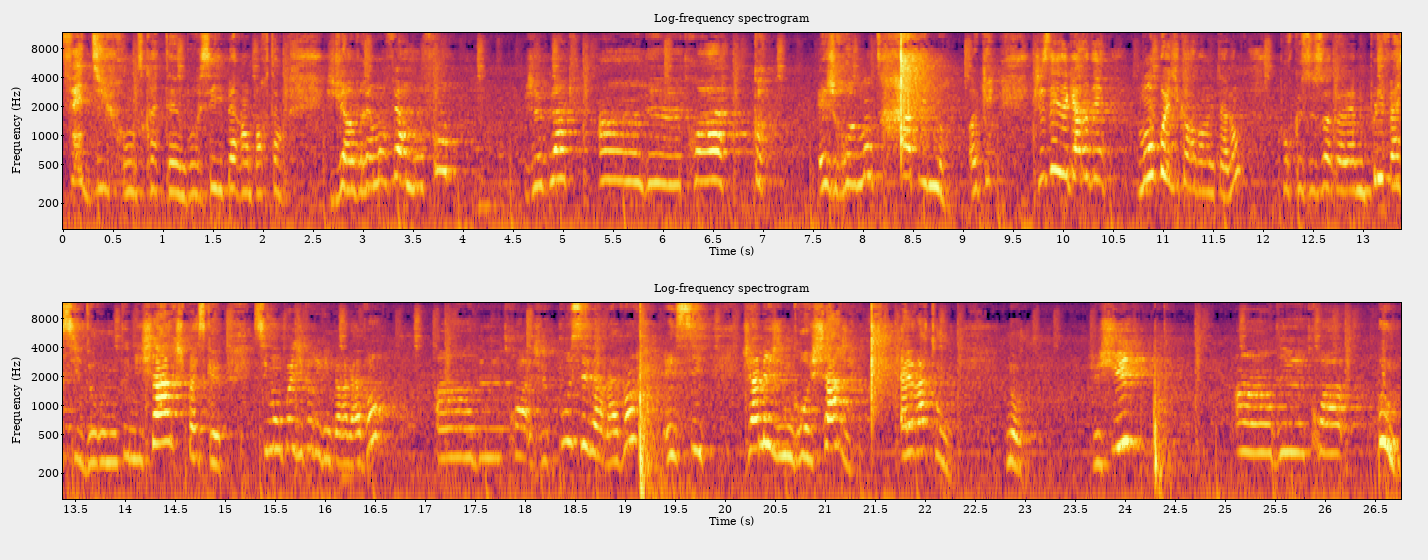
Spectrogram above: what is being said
Faites du front squat tempo, c'est hyper important. Je viens vraiment faire mon front. Je plaque 1, 2, 3, et je remonte rapidement, ok? J'essaie de garder mon poids du corps dans le talon pour que ce soit quand même plus facile de remonter mes charges parce que si mon poids du corps il est vers l'avant, 1, 2, 3, je vais pousser vers l'avant et si jamais j'ai une grosse charge, elle va tomber. Donc, je chute, 1, 2, 3, boum,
